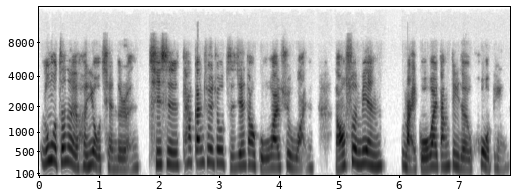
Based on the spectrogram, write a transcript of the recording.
如果真的很有钱的人，其实他干脆就直接到国外去玩，然后顺便买国外当地的货品，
